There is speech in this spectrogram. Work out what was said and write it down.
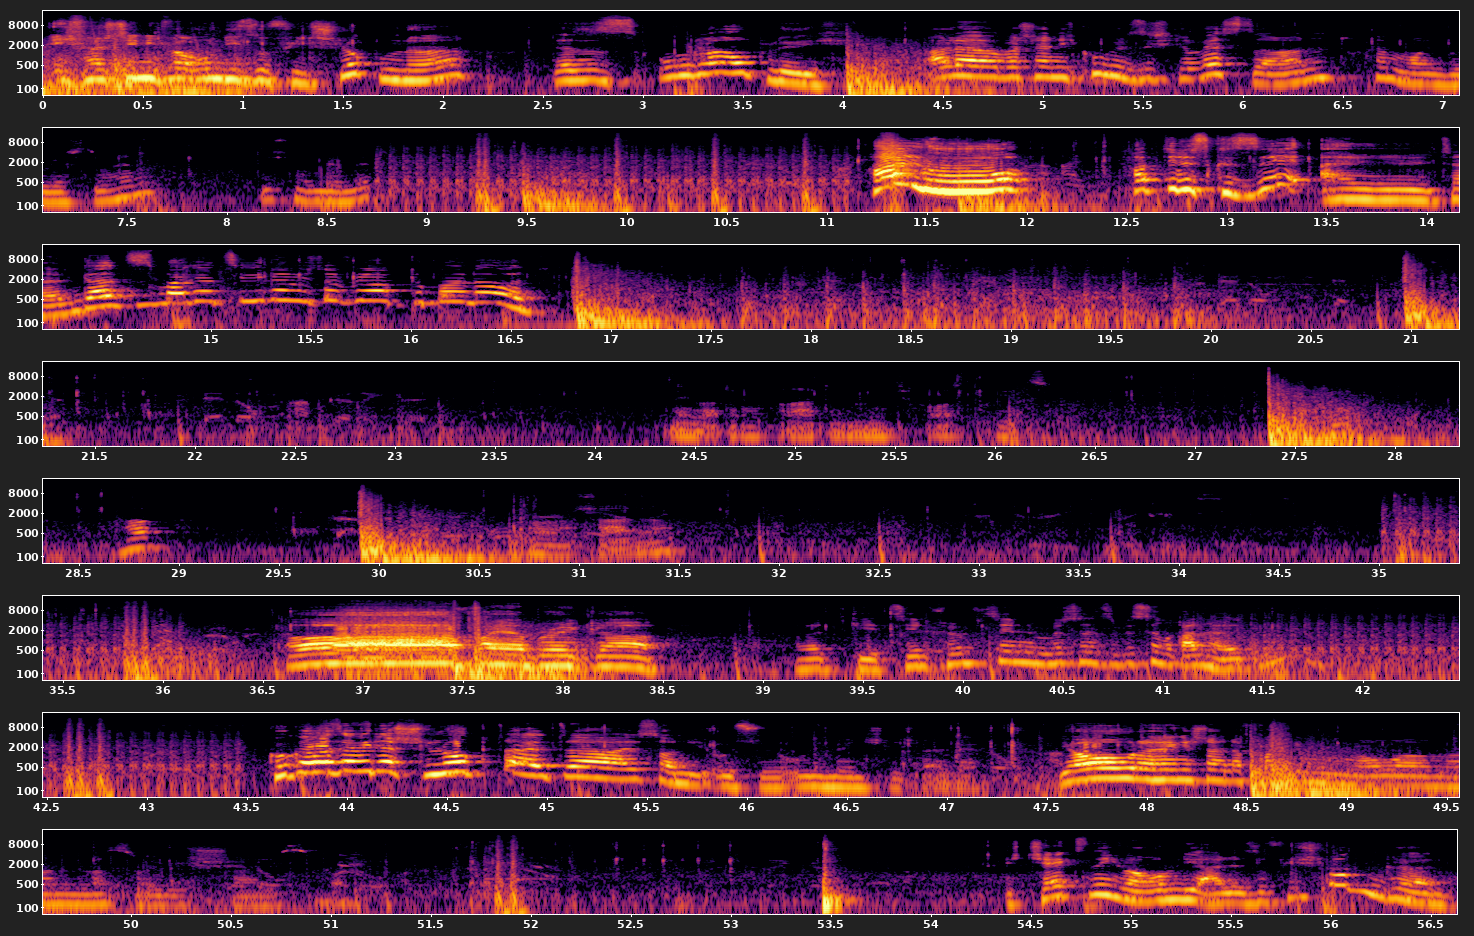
Ich verstehe nicht, warum die so viel schlucken, ne? Das ist unglaublich. Alle wahrscheinlich kugelsichere Weste an. Ja, moin, wo löst du hin? Dich nehmen wir mit. Hallo? Habt ihr das gesehen? Alter, ein ganzes Magazin habe ich dafür abgeballert. Ne, warte, Rate nicht rausdreht. Hopp. Oh, schade. Ah, oh, Firebreaker. Geht? 10, 15? Wir müssen jetzt ein bisschen ranhalten. Guck mal, was er wieder schluckt, Alter. Ist doch nicht ist unmenschlich, Alter. Yo, da hänge ich an der fucking Mauer, Mann. Was soll die Scheiße? Ich check's nicht, warum die alle so viel schlucken können.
